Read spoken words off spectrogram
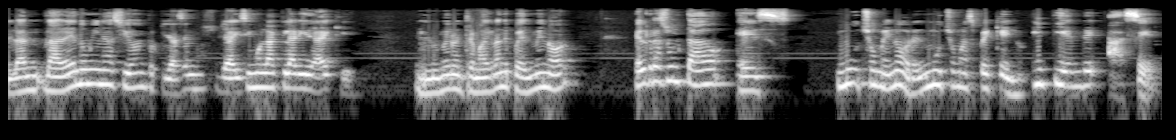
la, denominación, porque ya, hacemos, ya hicimos la claridad de que el número entre más grande pues es menor, el resultado es mucho menor, es mucho más pequeño y tiende a cero.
